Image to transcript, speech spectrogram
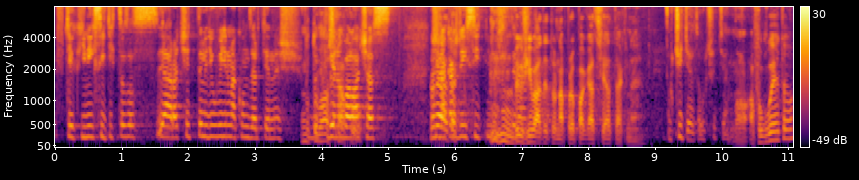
v těch jiných sítích, to zase já radši ty lidi uvidím na koncertě, než No to bych věnovala chápu. čas. No ne, na každý dát. Využíváte to na propagaci a tak, ne? Určitě, to určitě. No a funguje to?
